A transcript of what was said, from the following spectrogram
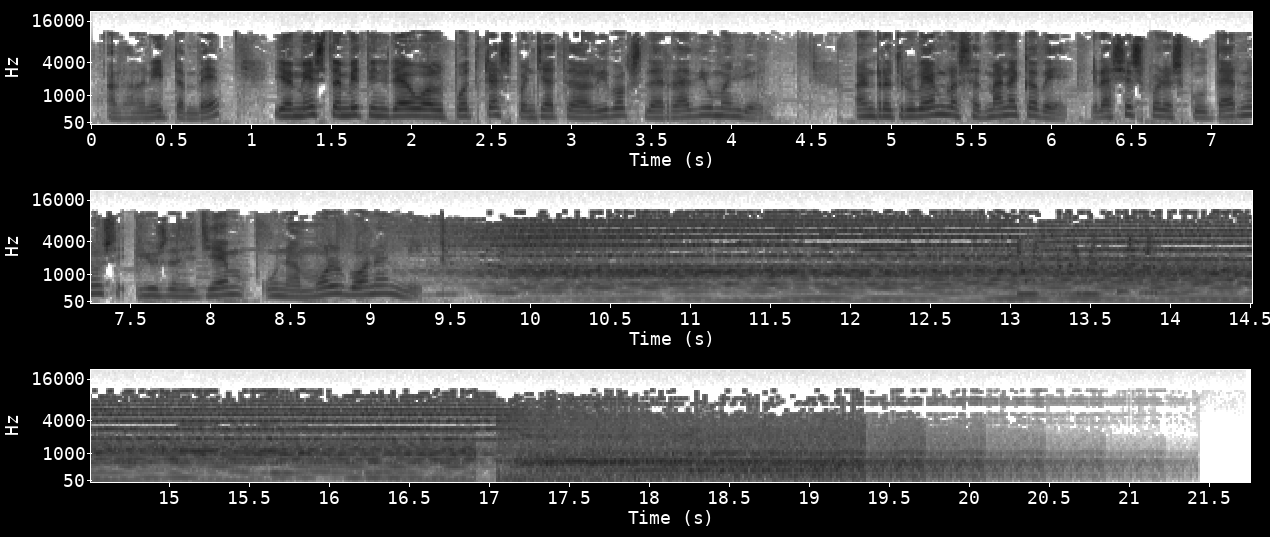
a la nit també, i a més també tindreu el podcast penjat a l'e-box de Ràdio Manlleu. Ens retrobem la setmana que ve. Gràcies per escoltar-nos i us desitgem una molt bona nit.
